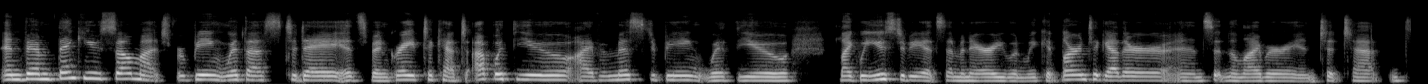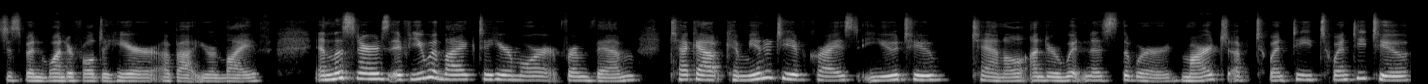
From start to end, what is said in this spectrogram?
And Wim, thank you so much for being with us today. It's been great to catch up with you. I've missed being with you. Like we used to be at seminary when we could learn together and sit in the library and chit chat. It's just been wonderful to hear about your life. And listeners, if you would like to hear more from them, check out Community of Christ YouTube channel under Witness the Word, March of 2022,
